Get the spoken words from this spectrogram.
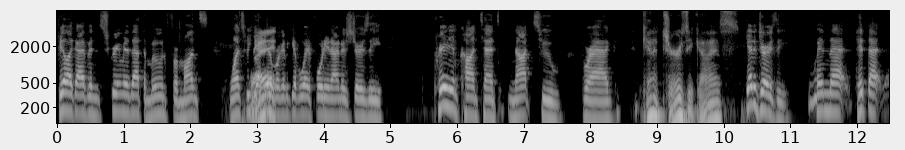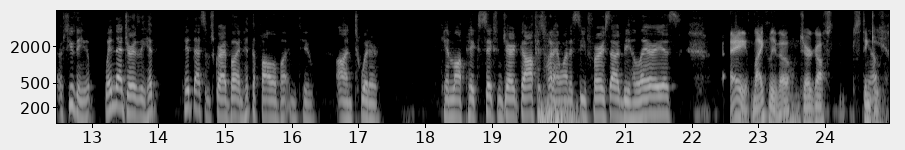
Feel like I've been screaming it at the moon for months. Once we get right. there, we're going to give away a 49ers jersey. Premium content, not to brag. Get a jersey, guys. Get a jersey. Win that, hit that, excuse me, win that jersey. Hit hit that subscribe button, hit the follow button too on Twitter. Kinlaw pick six and Jared Goff is what I want to see first. That would be hilarious. Hey, likely though. Jared Goff's stinky. Yep.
